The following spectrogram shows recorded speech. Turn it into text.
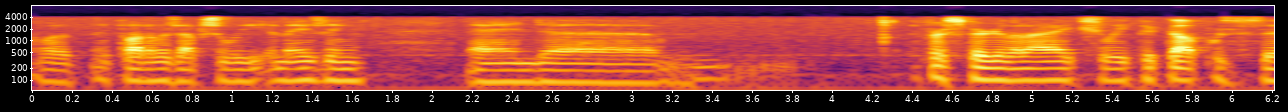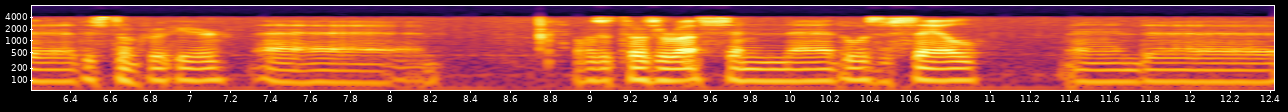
I thought it was absolutely amazing. And um, the first figure that I actually picked up was uh, this Stormtrooper here. Uh, I was at Toys R Us and uh, there was a sale, and uh,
